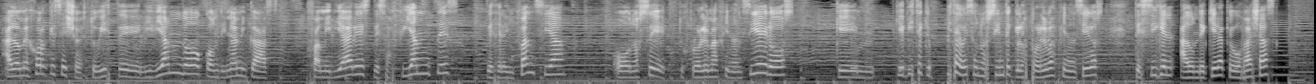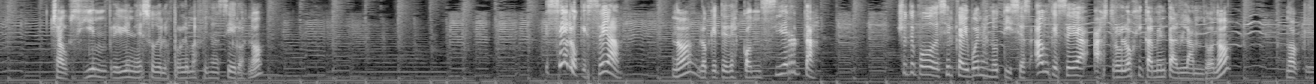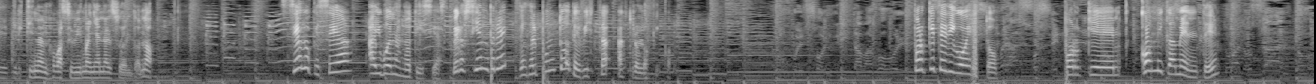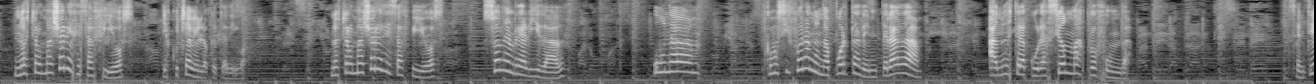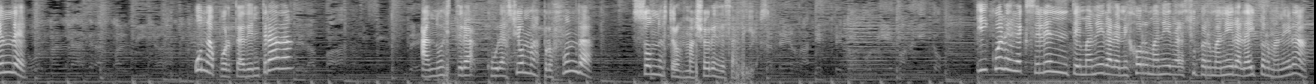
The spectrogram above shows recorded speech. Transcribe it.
A lo mejor, qué sé yo, estuviste lidiando con dinámicas familiares desafiantes desde la infancia, o no sé, tus problemas financieros, que, que viste que viste a veces uno siente que los problemas financieros te siguen a donde quiera que vos vayas. Chau, siempre viene eso de los problemas financieros, ¿no? Sea lo que sea, ¿no? Lo que te desconcierta. Yo te puedo decir que hay buenas noticias, aunque sea astrológicamente hablando, ¿no? No, que Cristina nos va a subir mañana el sueldo, no. Sea lo que sea, hay buenas noticias, pero siempre desde el punto de vista astrológico. ¿Por qué te digo esto? Porque cósmicamente nuestros mayores desafíos, y escucha bien lo que te digo, nuestros mayores desafíos son en realidad una como si fueran una puerta de entrada a nuestra curación más profunda. ¿Se entiende? Una puerta de entrada a nuestra curación más profunda son nuestros mayores desafíos. ¿Y cuál es la excelente manera, la mejor manera, la super manera, la hiper manera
